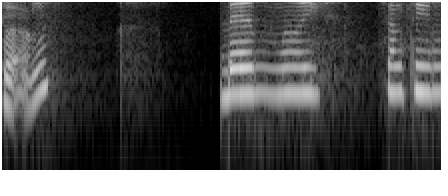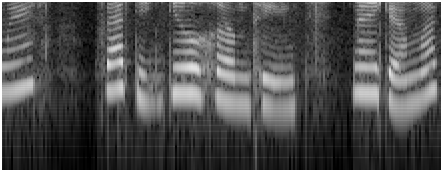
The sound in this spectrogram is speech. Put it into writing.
khoảng 30 cm phát triển chưa hoàn thiện, ngay cả mắt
